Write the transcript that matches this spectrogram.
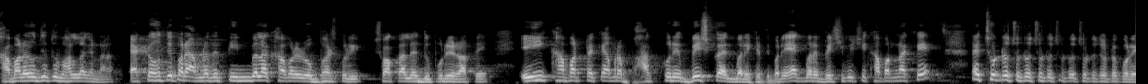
খাবারেও যেহেতু ভালো লাগে না। একটা হতে পারে আমরা যে তিন বেলা খাবারের অভ্যাস করি, সকালে, দুপুরে, রাতে, এই খাবারটাকে আমরা ভাগ করে বেশ কয়েকবারে খেতে পারি। একবারে বেশি বেশি খাবার না খেয়ে ছোট ছোট ছোট ছোট ছোট ছোট করে।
